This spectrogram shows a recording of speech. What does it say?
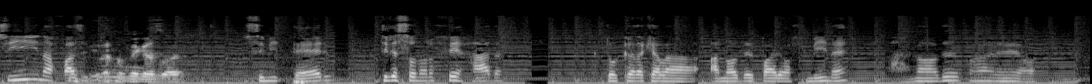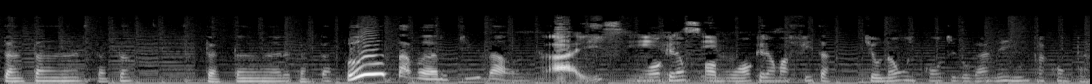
Sim, na fase do, do cemitério, trilha sonora ferrada, tocando aquela Another Part of Me, né? Another Part of Me. Tan, tan, tan, tan. Puta, mano, que da hora. Aí sim. Moonwalker é, um, sim. ó, Moonwalker é uma fita que eu não encontro em lugar nenhum pra comprar.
